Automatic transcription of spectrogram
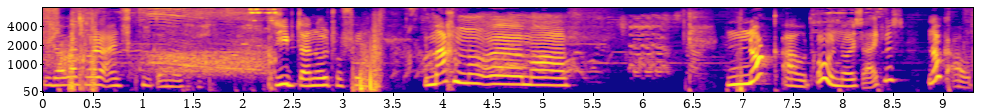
Und da war gerade ein Squeaker noch. Siebter, null Trophäen. Wir machen äh, mal Knockout. Oh, neues Ereignis. Knockout.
